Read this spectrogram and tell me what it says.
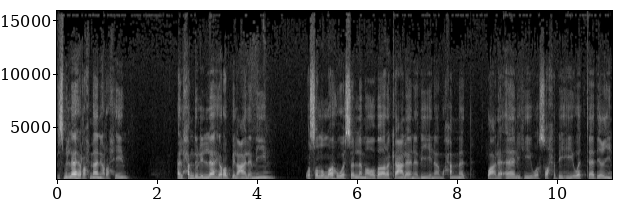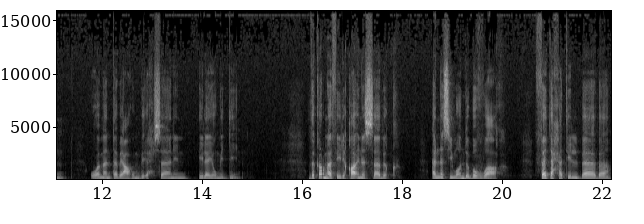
بسم الله الرحمن الرحيم الحمد لله رب العالمين وصلى الله وسلم وبارك على نبينا محمد وعلى اله وصحبه والتابعين ومن تبعهم باحسان إلى يوم الدين ذكرنا في لقائنا السابق ان سيمون دو بوفوار فتحت الباب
